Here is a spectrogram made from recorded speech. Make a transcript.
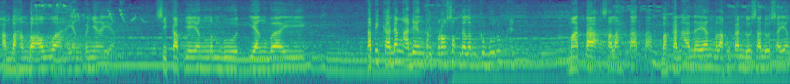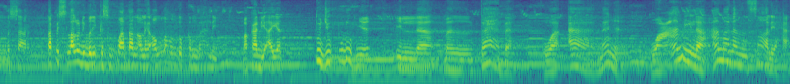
hamba-hamba Allah yang penyayang, sikapnya yang lembut, yang baik. Tapi kadang ada yang terperosok dalam keburukan. Mata salah tatap, bahkan ada yang melakukan dosa-dosa yang besar, tapi selalu diberi kesempatan oleh Allah untuk kembali. Maka di ayat 70-nya illa man taba wa amana wa amila amalan salihah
